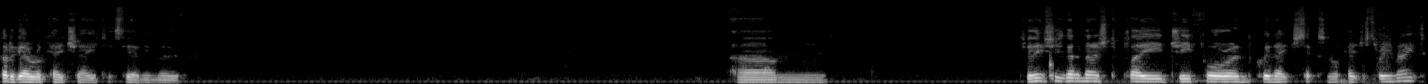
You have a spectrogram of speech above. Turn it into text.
Got to go rook h8. It's the only move. Um, do you think she's going to manage to play g4 and queen h6 and rook h3, mate?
